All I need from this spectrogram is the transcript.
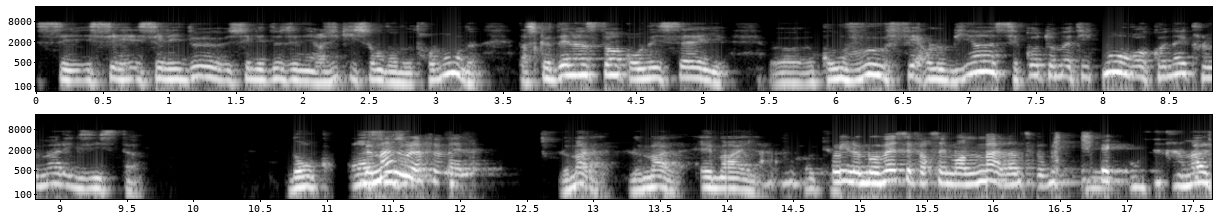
c'est les deux c'est les deux énergies qui sont dans notre monde. Parce que dès l'instant qu'on essaye, euh, qu'on veut faire le bien, c'est qu'automatiquement on reconnaît que le mal existe. Donc, le mâle ou la femelle? Le mâle, le mâle, mâle. Oui, le mauvais, c'est forcément le mâle, hein, c'est obligé. On sait que le mâle,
